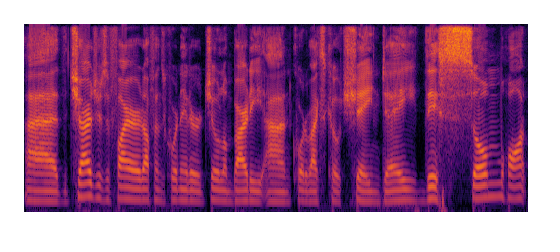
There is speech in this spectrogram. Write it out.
uh, the Chargers have fired offensive coordinator Joe Lombardi and quarterbacks coach Shane Day. This somewhat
